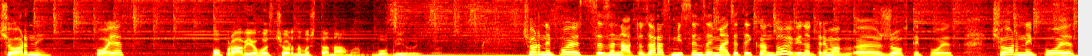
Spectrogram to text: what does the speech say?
Чорний пояс. Поправ його з чорними штанами. Був білий. Чорний пояс це занадто. Зараз мій син займається тайкандою, він отримав е, жовтий пояс. Чорний пояс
